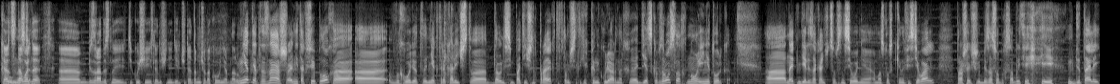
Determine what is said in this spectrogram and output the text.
Кажется, Умности. довольно э, безрадостной текущей и следующей недели. Что-то я там ничего такого не обнаружил. Нет, нет, ты знаешь, не так все и плохо. А, Выходит некоторое количество довольно симпатичных проектов, в том числе таких каникулярных э, детско-взрослых, но и не только. А, На этой неделе заканчивается, собственно, сегодня Московский кинофестиваль, прошедший без особых событий и деталей.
